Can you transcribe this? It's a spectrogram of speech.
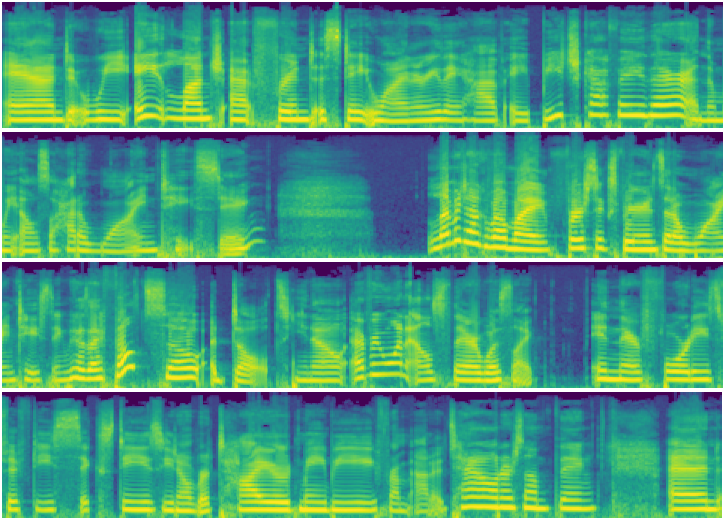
And we ate lunch at Frind Estate Winery. They have a beach cafe there, and then we also had a wine tasting let me talk about my first experience at a wine tasting because I felt so adult. You know, everyone else there was like in their 40s, 50s, 60s, you know, retired maybe from out of town or something. And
